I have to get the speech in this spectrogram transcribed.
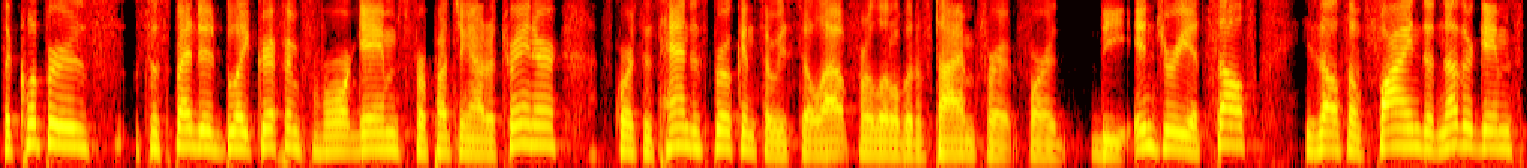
the Clippers suspended Blake Griffin for four games for punching out a trainer. Of course, his hand is broken, so he's still out for a little bit of time for for the injury itself. He's also fined another game's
